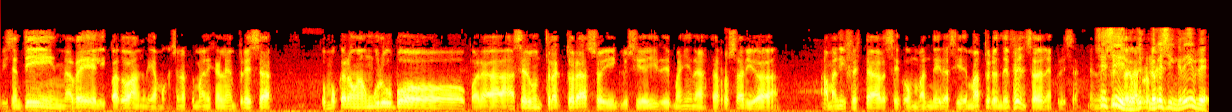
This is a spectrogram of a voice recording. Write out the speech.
Vicentín, Narrel y Paduán, digamos, que son los que manejan la empresa convocaron a un grupo para hacer un tractorazo e inclusive ir mañana hasta Rosario a, manifestarse con banderas y demás, pero en defensa de la empresa. Sí, sí, lo que, es increíble.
